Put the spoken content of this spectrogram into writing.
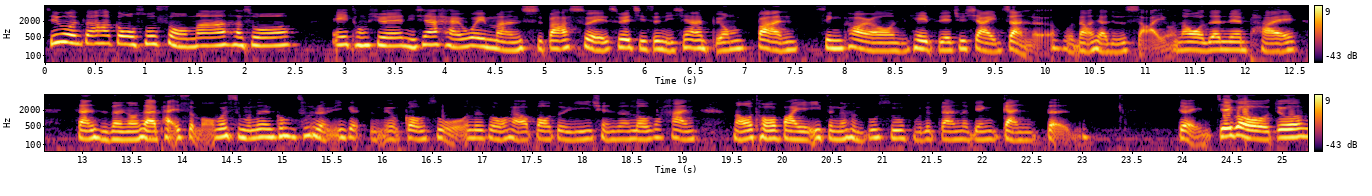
结果你知道他跟我说什么吗？他说：“哎、同学，你现在还未满十八岁，所以其实你现在不用办 SIM card 哦，你可以直接去下一站了。”我当下就是傻眼，然后我在那边排。三十分钟在排什么？为什么那个工作人员一开始没有告诉我？那时候我还要抱着雨衣，全身都是汗，然后头发也一整个很不舒服的在那边干等。对，结果我就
